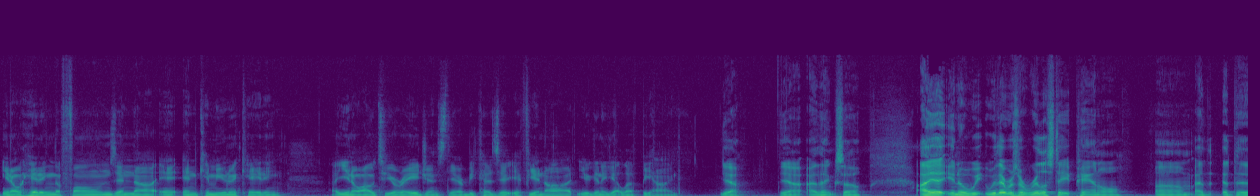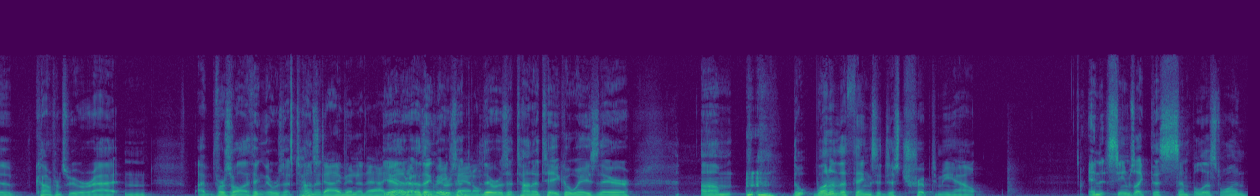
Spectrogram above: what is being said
you know, hitting the phones and, uh, and, and, communicating, uh, you know, out to your agents there because if you're not, you're going to get left behind. Yeah. Yeah, I think so. I, you know, we, there was a real estate panel um, at, at the conference we were at, and I, first of all, I think there was a ton. Let's of, dive into that. Yeah, yeah I think there was a, there was a ton of takeaways there. Um, the, one of the things that just tripped me out, and it seems like the simplest one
